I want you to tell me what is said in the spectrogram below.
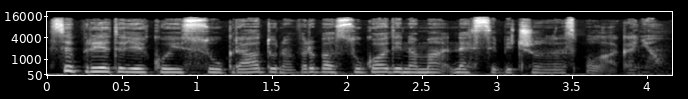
sve prijatelje koji koji su u gradu na Vrbasu godinama nesebično na raspolaganju.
